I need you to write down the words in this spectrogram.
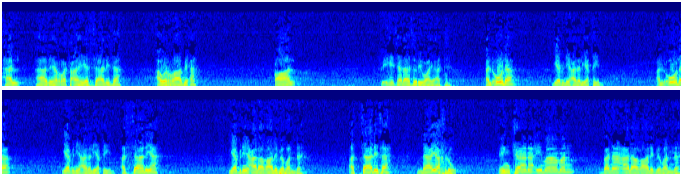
هل هذه الركعة هي الثالثة أو الرابعة؟ قال فيه ثلاث روايات. الأولى يبني على اليقين. الأولى يبني على اليقين. الثانية يبني على غالب ظنه. الثالثة لا يخلو. إن كان إماما بنى على غالب ظنه.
